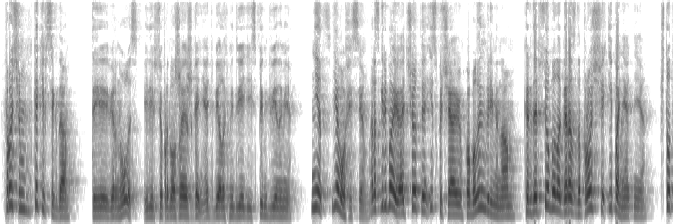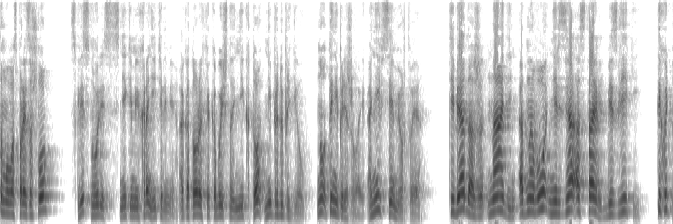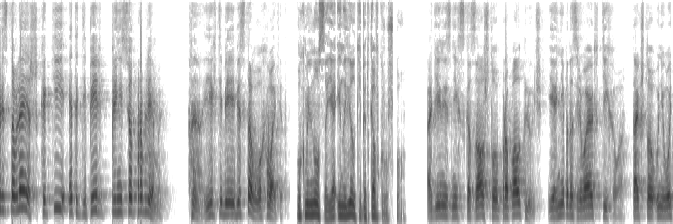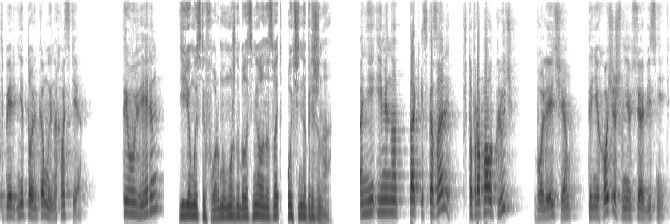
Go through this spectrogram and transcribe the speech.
«Впрочем, как и всегда». «Ты вернулась или все продолжаешь гонять белых медведей с пингвинами?» «Нет, я в офисе. Разгребаю отчеты и скучаю по былым временам, когда все было гораздо проще и понятнее. Что там у вас произошло?» Схлестнулись с некими хранителями, о которых, как обычно, никто не предупредил. Но ты не переживай, они все мертвые. Тебя даже на день одного нельзя оставить безликий. Ты хоть представляешь, какие это теперь принесет проблемы? Ха, их тебе и без того хватит. Ухмыльнулся я и налил кипятка в кружку. Один из них сказал, что пропал ключ, и они подозревают Тихого, так что у него теперь не только мы на хвосте. Ты уверен? Ее мыслеформу можно было смело назвать очень напряжена. Они именно так и сказали, что пропал ключ? Более чем. Ты не хочешь мне все объяснить?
